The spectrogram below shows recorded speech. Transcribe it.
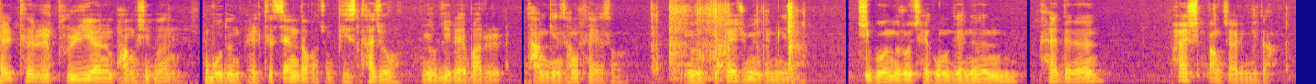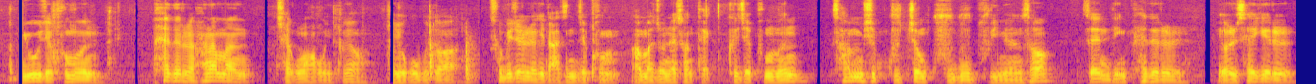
벨트를 분리하는 방식은 모든 벨트 샌더가 좀 비슷하죠. 여기 레바를 당긴 상태에서 이렇게 빼주면 됩니다. 기본으로 제공되는 패드는 80방짜리입니다. 이 제품은 패드를 하나만 제공하고 있고요. 요거보다 소비 전력이 낮은 제품 아마존의 선택 그 제품은 39.99불이면서 sanding 패드를 13개를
